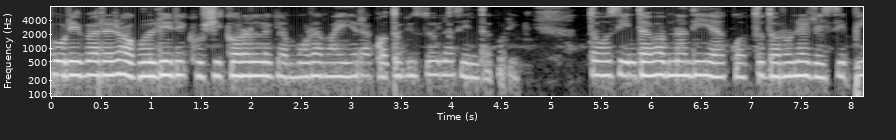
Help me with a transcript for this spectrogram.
পরিবারের সকলটিরই খুশি করার লেগে। মোরা মাইয়েরা কত কিছুই না চিন্তা করি। তো চিন্তা ভাবনা দিয়ে কত ধরনের রেসিপি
